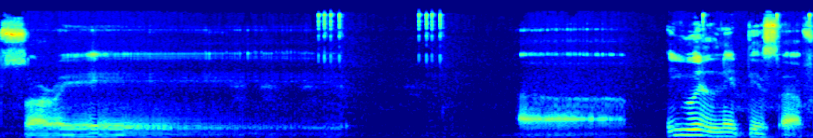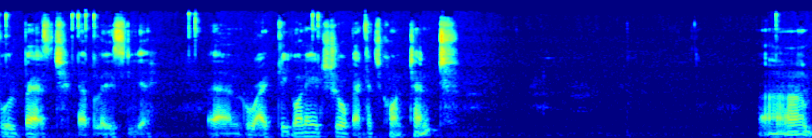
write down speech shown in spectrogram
Sorry. Uh, you will need this uh, full patch Apple HDA and right click on it show package content. Um,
